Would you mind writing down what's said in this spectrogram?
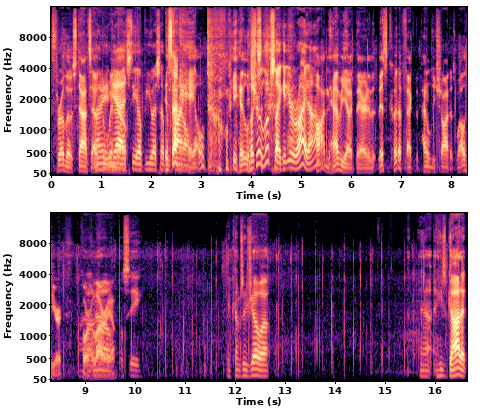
throw those stats out I the window. yeah, it's the U.S. Open Is that final. hail, Toby? It It sure looks like it. You're right, huh? hot and heavy out there. This could affect the penalty shot as well here for don't know. Hilario. We'll see. Here comes Ulloa. Yeah, he's got it.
